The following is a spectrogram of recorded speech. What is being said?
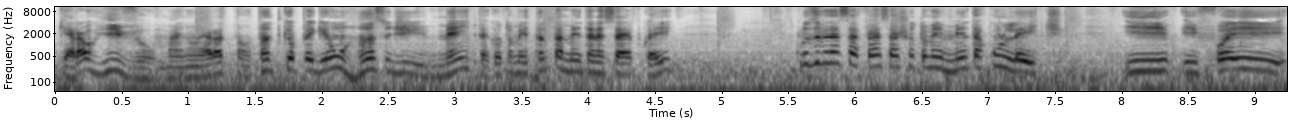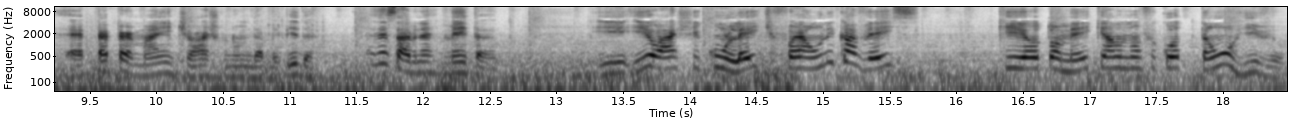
Que era horrível, mas não era tão. Tanto que eu peguei um ranço de menta, que eu tomei tanta menta nessa época aí. Inclusive nessa festa, acho que eu tomei menta com leite. E, e foi é, Peppermint, eu acho que é o nome da bebida. Mas você sabe, né? Menta. E, e eu acho que com leite foi a única vez que eu tomei que ela não ficou tão horrível.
